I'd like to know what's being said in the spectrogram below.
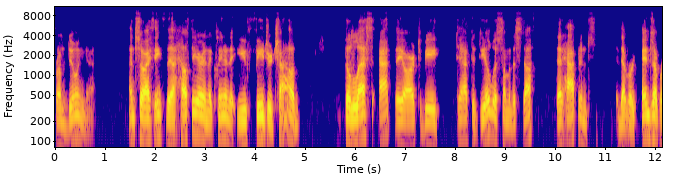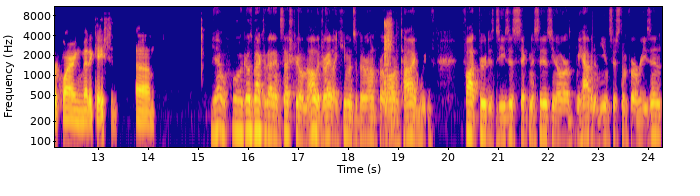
from doing that. And so I think the healthier and the cleaner that you feed your child, the less apt they are to be to have to deal with some of the stuff that happens that re- ends up requiring medication. Um, yeah, well, it goes back to that ancestral knowledge, right? Like humans have been around for a long time. We've fought through diseases, sicknesses, you know, or we have an immune system for a reason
